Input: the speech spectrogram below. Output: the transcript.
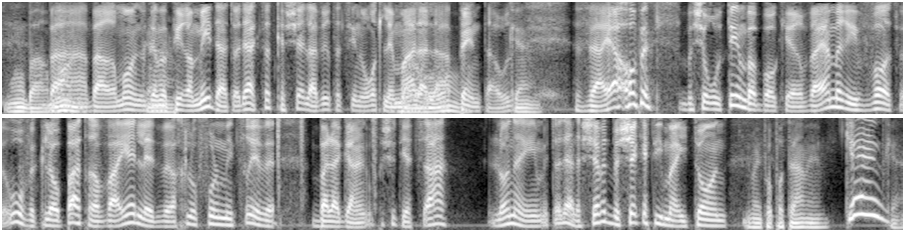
כמו בארמון. בארמון, כן. גם בפירמידה, אתה יודע, קצת קשה להעביר את הצינורות למעלה ברור. לפנטהאוז. כן. והיה עומס בשירותים בבוקר, והיה מריבות, והוא וקליאופטרה והילד, ואכלו פול מצרי ובלאגן. הוא פשוט יצא, לא נעים, אתה יודע, לשבת בשקט עם העיתון. עם ההיפופוטמים. כן. כן.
